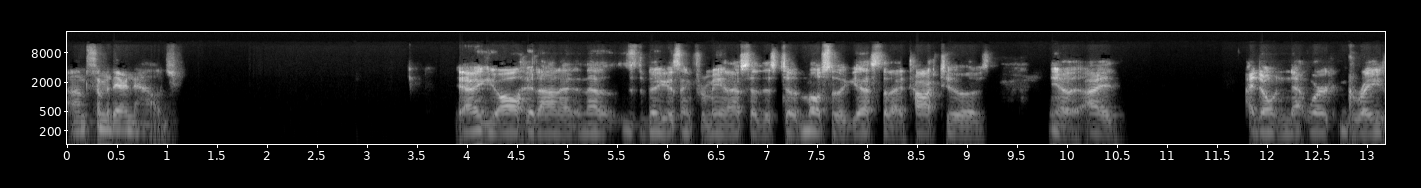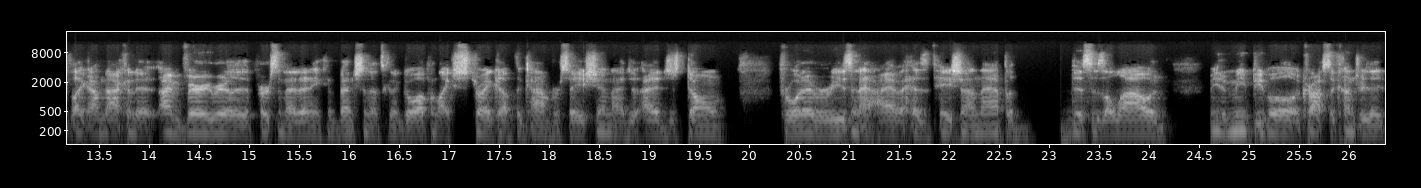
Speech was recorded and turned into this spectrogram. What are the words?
um, some of their knowledge. Yeah, I think you all hit on it, and that is the biggest thing for me. And I've said this to most of the guests that I talked to: is you know, I I don't network great. Like I'm not gonna. I'm very rarely the person at any convention that's gonna go up and like strike up the conversation. I just I just don't, for whatever reason, I have a hesitation on that. But this has allowed me to meet people across the country that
